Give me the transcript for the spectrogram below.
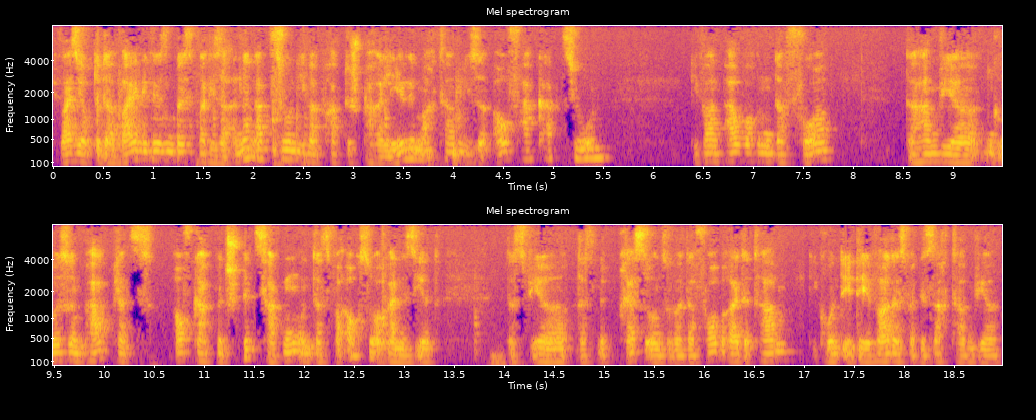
ich weiß nicht, ob du dabei gewesen bist bei dieser anderen Aktion, die wir praktisch parallel gemacht haben, diese Aufhackaktion die war ein paar Wochen davor. Da haben wir einen größeren Parkplatz aufgehabt mit Spitzhacken und das war auch so organisiert, dass wir das mit Presse und so weiter vorbereitet haben. Die Grundidee war, dass wir gesagt haben, wir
